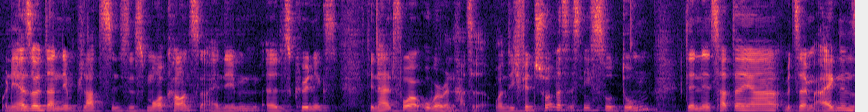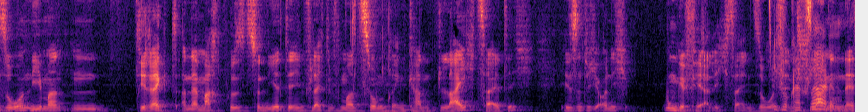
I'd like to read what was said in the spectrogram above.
Und er soll dann den Platz in diesem Small Council einnehmen, äh, des Königs, den er halt vorher Oberyn hatte. Und ich finde schon, das ist nicht so dumm, denn jetzt hat er ja mit seinem eigenen Sohn jemanden direkt an der Macht positioniert, der ihm vielleicht Informationen bringen kann. Gleichzeitig ist es natürlich auch nicht ungefährlich, sein Sohn Ich wollte gerade sagen. Äh,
